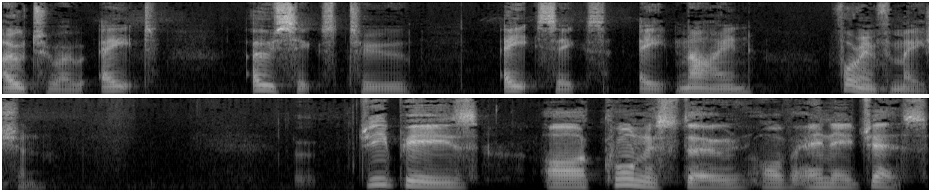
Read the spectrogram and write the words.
0208 062 8689 for information. GPs are cornerstone of NHS.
